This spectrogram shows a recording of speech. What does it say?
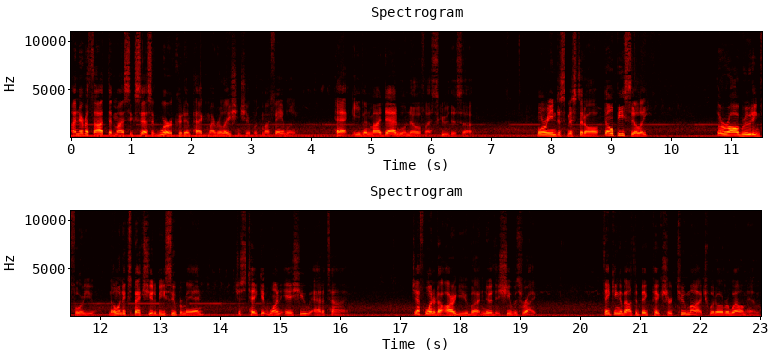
I never thought that my success at work could impact my relationship with my family. Heck, even my dad will know if I screw this up. Maureen dismissed it all. Don't be silly. They're all rooting for you. No one expects you to be Superman. Just take it one issue at a time. Jeff wanted to argue, but knew that she was right. Thinking about the big picture too much would overwhelm him,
